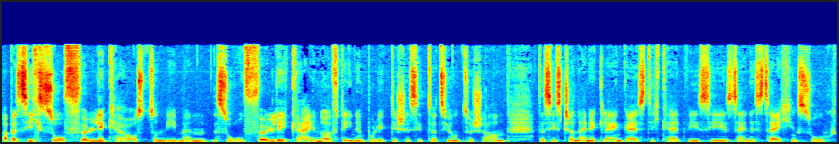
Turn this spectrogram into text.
Aber sich so völlig herauszunehmen, so völlig rein auf die innenpolitische Situation zu schauen, das ist schon eine Kleingeistigkeit, wie sie seines Zeichens sucht.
